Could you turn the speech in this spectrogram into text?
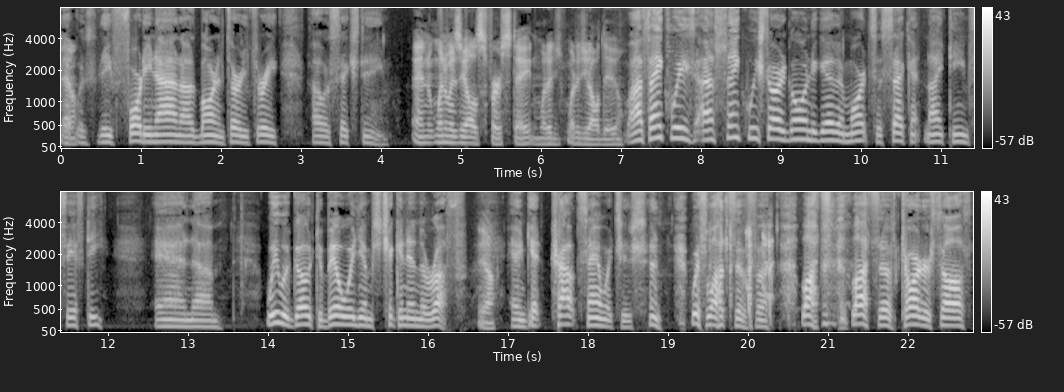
That yeah. was the 49. I was born in 33. I was 16. And when was y'all's first date, and what did what did y'all do? Well, I think we I think we started going together March the second, nineteen fifty, and um, we would go to Bill Williams Chicken in the Rough. Yeah. And get trout sandwiches with lots of uh, lots lots of tartar sauce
